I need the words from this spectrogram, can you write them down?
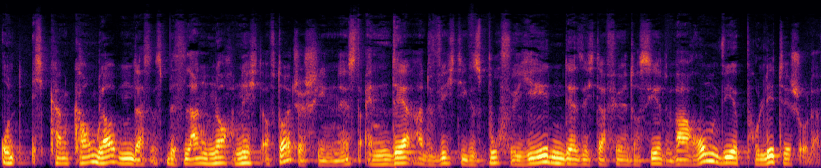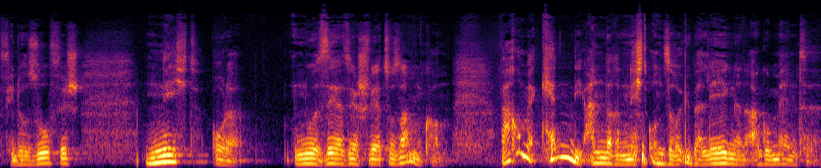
und ich kann kaum glauben, dass es bislang noch nicht auf Deutsch erschienen ist. Ein derart wichtiges Buch für jeden, der sich dafür interessiert, warum wir politisch oder philosophisch nicht oder nur sehr, sehr schwer zusammenkommen. Warum erkennen die anderen nicht unsere überlegenen Argumente,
